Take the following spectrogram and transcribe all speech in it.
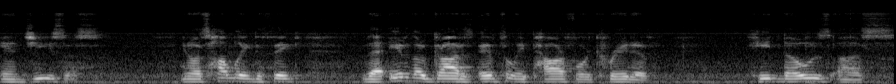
in Jesus. You know, it's humbling to think that even though God is infinitely powerful and creative, He knows us.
